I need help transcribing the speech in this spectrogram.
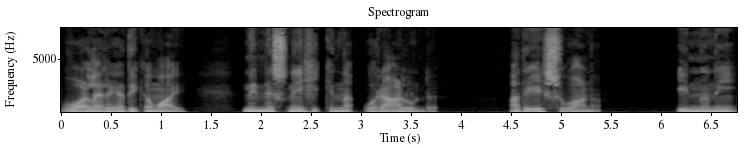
വളരെയധികമായി നിന്നെ സ്നേഹിക്കുന്ന ഒരാളുണ്ട്. അത് യേശുവാണ്. ഇന്ന് നീ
